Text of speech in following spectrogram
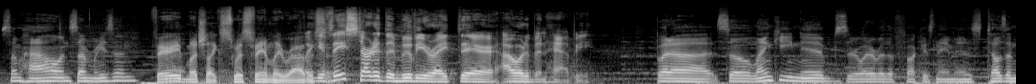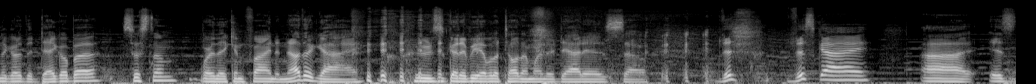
somehow and some reason. Very But- much like Swiss Family Robinson. Like if they started the movie right there, I would have been happy. But uh, so Lanky Nibs or whatever the fuck his name is tells them to go to the Dagobah system where they can find another guy who's going to be able to tell them where their dad is. So this this guy uh, is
